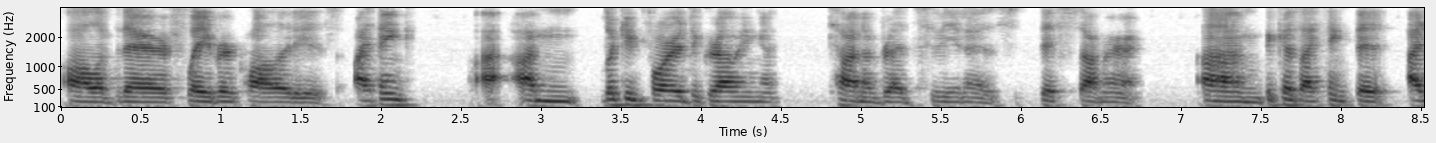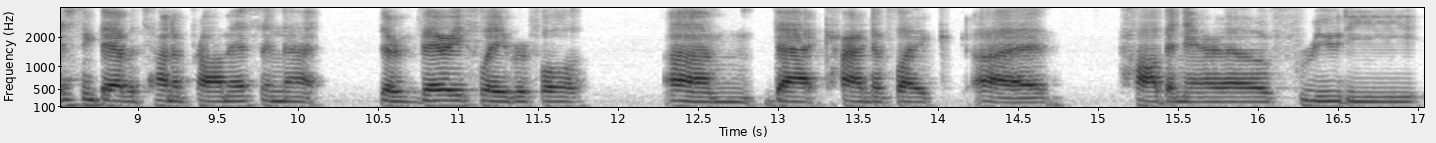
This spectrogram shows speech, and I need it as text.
all of their flavor qualities. I think I- I'm looking forward to growing a ton of red Savinas this summer um, because I think that I just think they have a ton of promise and that they're very flavorful. Um, that kind of like uh, habanero, fruity,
